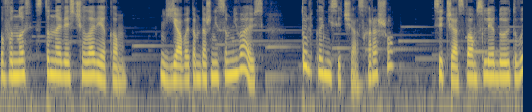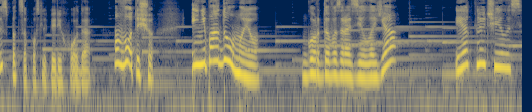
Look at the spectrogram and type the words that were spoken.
вновь становясь человеком. «Я в этом даже не сомневаюсь. Только не сейчас, хорошо?» Сейчас вам следует выспаться после перехода». «Вот еще! И не подумаю!» — гордо возразила я и отключилась.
